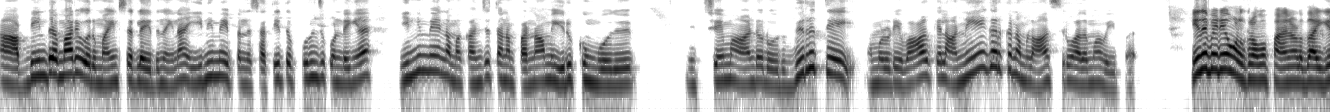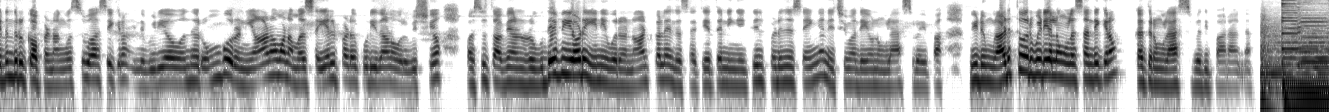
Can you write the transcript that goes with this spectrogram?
ஆஹ் அப்படின்ற மாதிரி ஒரு மைண்ட் செட்டில் இருந்தீங்கன்னா இனிமே இப்போ இந்த சத்தியத்தை புரிஞ்சு கொண்டீங்க. இனிமே நம்ம கஞ்சத்தனம் பண்ணாமல் இருக்கும்போது நிச்சயமா ஆண்டவர் ஒரு விருத்தை நம்மளுடைய வாழ்க்கையில அநேகருக்கு நம்மளை ஆசீர்வாதமா வைப்பார். இந்த வீடியோ உங்களுக்கு ரொம்ப பயனுள்ளதா இருந்திருக்கும். அப்ப நாங்க விசுவாசிக்கிறோம். இந்த வீடியோ வந்து ரொம்ப ஒரு ஞானமா நம்ம செயல்படக்கூடியதான ஒரு விஷயம். பசுத்தாவியான உதவியோட இனி ஒரு நாட்கள்ல இந்த சத்தியத்தை நீங்க கீழ்ப்படிஞ்சு செய்யுங்க. நிச்சயமா தேவன் உங்களை ஆசீர்வதிப்பா வீடு உங்களை அடுத்த ஒரு வீடியோல உங்களை சந்திக்கிறோம். கத்திர உங்களை ஆசீர்வதிப்பாராங்க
